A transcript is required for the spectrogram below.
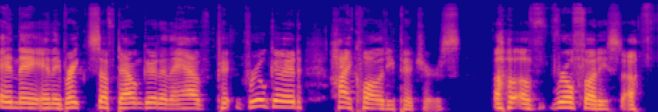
and they and they break stuff down good and they have p- real good high quality pictures of, of real funny stuff.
